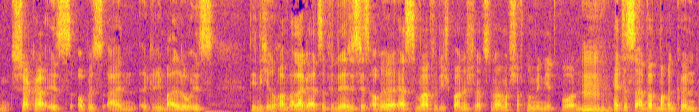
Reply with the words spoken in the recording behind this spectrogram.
ein Xhaka ist, ob es ein äh, Grimaldo ist, den ich noch am allergeilsten finde. Der ist jetzt auch das erste Mal für die spanische Nationalmannschaft nominiert worden. Hättest du einfach machen können.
